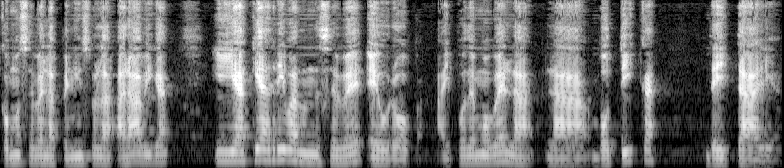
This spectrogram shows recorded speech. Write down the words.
cómo se ve la península arábiga y aquí arriba donde se ve Europa. Ahí podemos ver la, la botica de Italia.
